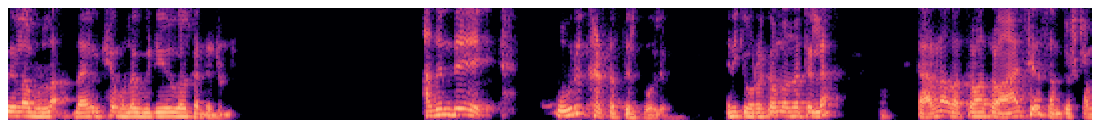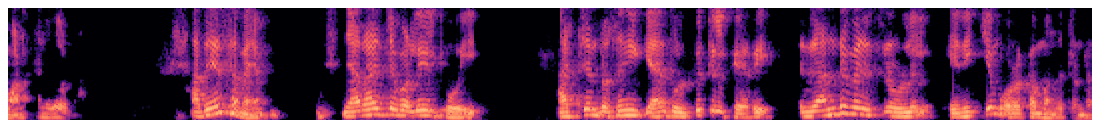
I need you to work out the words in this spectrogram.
നീളമുള്ള ദൈർഘ്യമുള്ള വീഡിയോകൾ കണ്ടിട്ടുണ്ട്. അതിന്റെ ഒരു ഘട്ടത്തിൽ പോലും എനിക്ക് ഉറക്കം വന്നിട്ടില്ല. കാരണം അത് അത്രമാത്രം ആശയസന്തുഷ്ടമാണ് എന്നതുകൊണ്ട് അതേസമയം ഞായറാഴ്ച പള്ളിയിൽ പോയി അച്ഛൻ പ്രസംഗിക്കാൻ പുൽപ്പിറ്റിൽ കയറി രണ്ട് മിനിറ്റിനുള്ളിൽ എനിക്കും ഉറക്കം വന്നിട്ടുണ്ട്.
